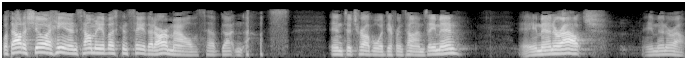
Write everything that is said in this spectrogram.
Without a show of hands, how many of us can say that our mouths have gotten us into trouble at different times? Amen? Amen or ouch. Amen or ouch.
